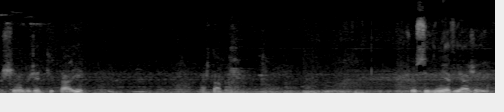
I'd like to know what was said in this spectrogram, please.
Bichinho do jeito que tá aí. Mas tá bom. Deixa eu seguir minha viagem aí.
